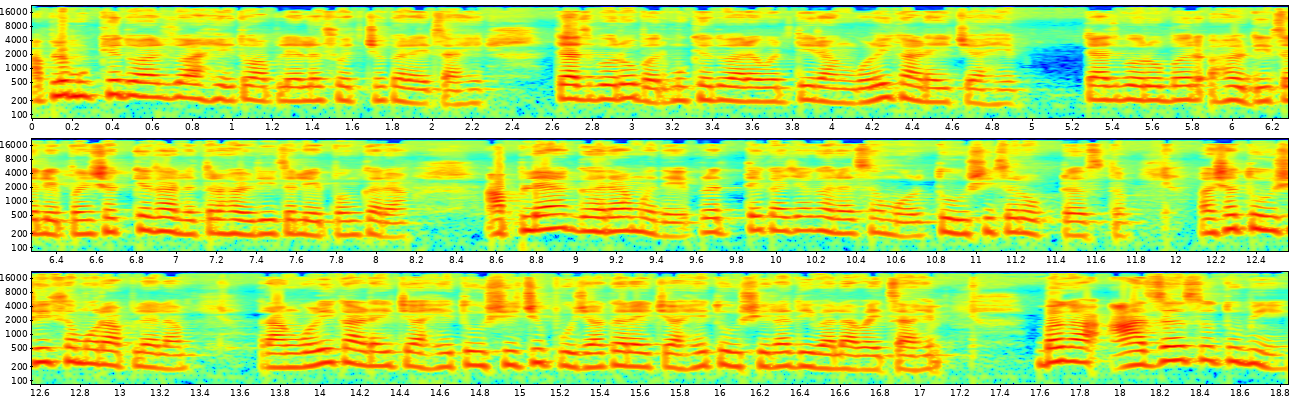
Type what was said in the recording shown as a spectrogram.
आपलं मुख्यद्वार जो आहे तो आपल्याला स्वच्छ करायचा आहे. त्याचबरोबर मुख्यद्वारावरती रांगोळी काढायची आहे. त्याचबरोबर हळदीचं लेपन शक्य झालं तर हळदीचं लेपन करा. आपल्या घरामध्ये प्रत्येकाच्या घरासमोर तुळशीचं रोपटं असतं. अशा तुळशीसमोर आपल्याला रांगोळी काढायची आहे तुळशीची पूजा करायची आहे तुळशीला दिवा लावायचा आहे. बघा आजच तुम्ही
